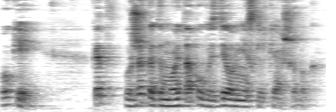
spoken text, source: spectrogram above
Окей, уже к этому этапу вы сделали несколько ошибок.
